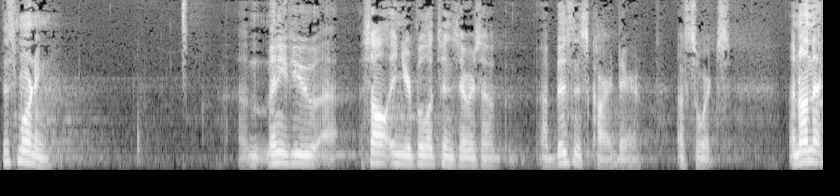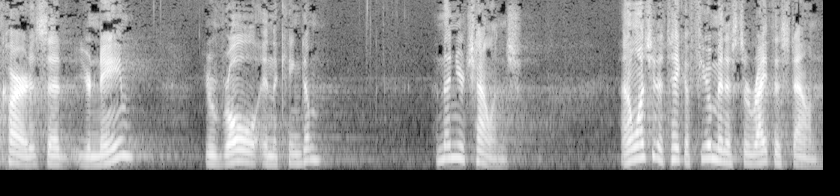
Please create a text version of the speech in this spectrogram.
This morning, uh, many of you uh, saw in your bulletins there was a, a business card there of sorts. And on that card, it said your name, your role in the kingdom, and then your challenge. And I want you to take a few minutes to write this down.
